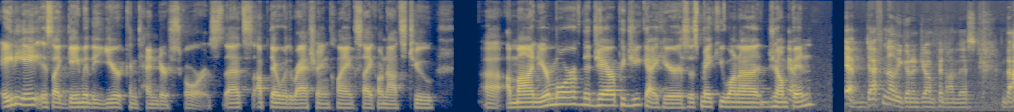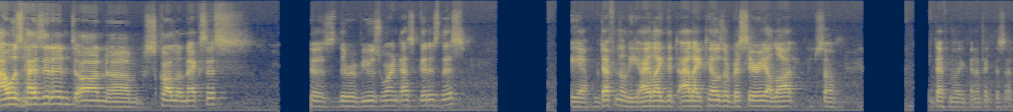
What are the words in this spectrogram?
88 is like game of the year contender scores. That's up there with Ratchet and Clank, Psychonauts 2. Uh, Amon, you're more of the JRPG guy here. Does this make you want to jump Yeah. in? Yeah, definitely gonna jump in on this. I was hesitant on um, Scarlet Nexus because the reviews weren't as good as this. Yeah, definitely. I like it. I like Tales of Berseria a lot, so definitely gonna pick this up.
